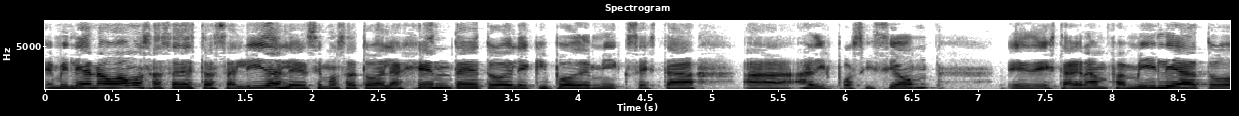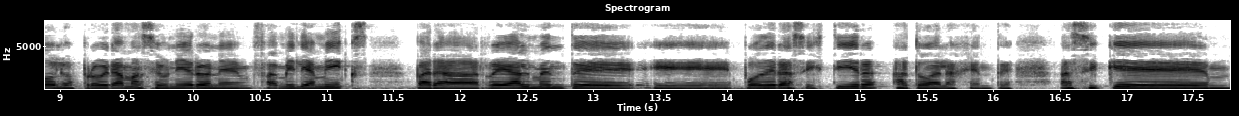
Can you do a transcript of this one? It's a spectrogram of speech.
Emiliano, vamos a hacer estas salidas, le decimos a toda la gente, todo el equipo de Mix está a, a disposición de esta gran familia, todos los programas se unieron en Familia Mix para realmente eh, poder asistir a toda la gente. Así que mm,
